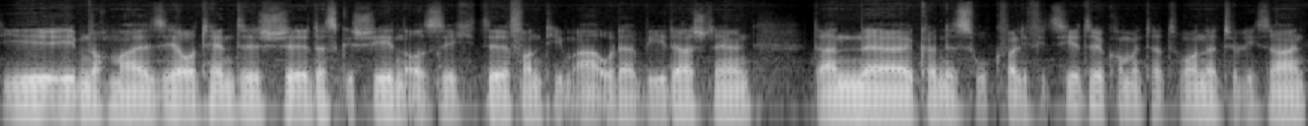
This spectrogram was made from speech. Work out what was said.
die eben nochmal sehr authentisch äh, das Geschehen aus Sicht äh, von Team A oder B darstellen. Dann äh, können es hochqualifizierte Kommentatoren natürlich sein.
